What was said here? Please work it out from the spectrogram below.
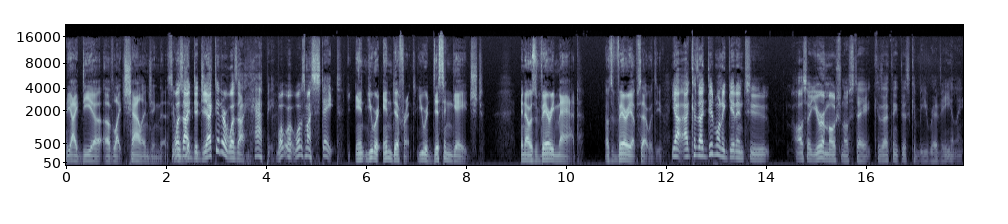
the idea of like challenging this. It was, I dejected or was I happy? What what was my state? in, you were indifferent. You were disengaged, and I was very mad. I was very upset with you. Yeah, because I, did want to get into also your emotional state because I think this could be revealing.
